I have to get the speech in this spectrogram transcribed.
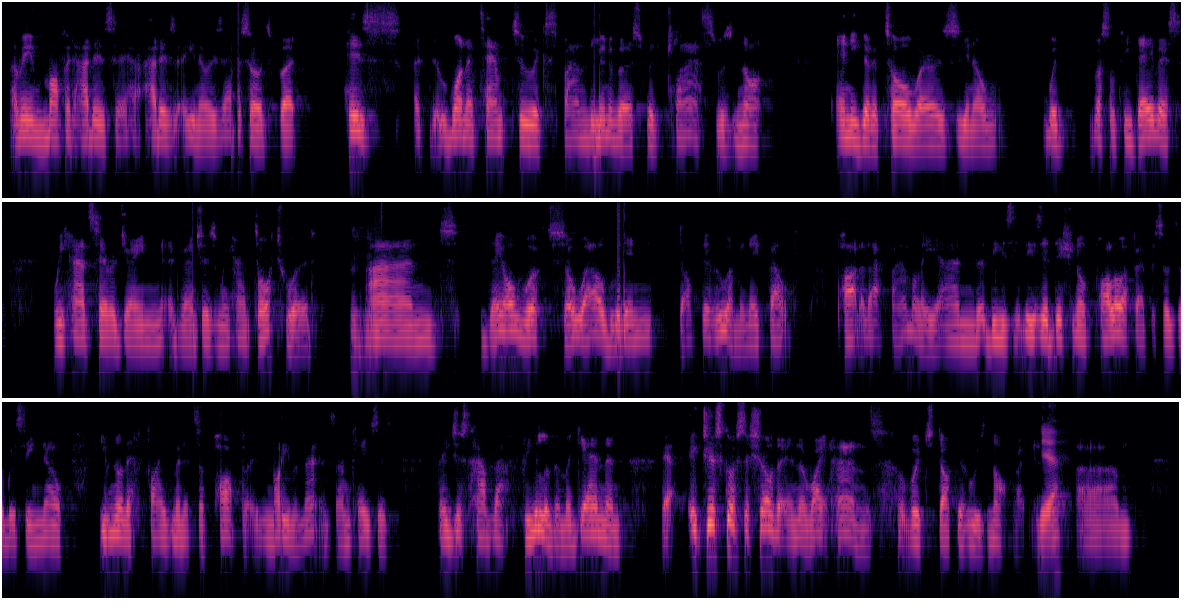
I mean, Moffat had his had his you know his episodes, but his uh, one attempt to expand the universe with class was not any good at all. Whereas you know with Russell T Davies, we had Sarah Jane Adventures and we had Torchwood, mm-hmm. and they all worked so well within Doctor Who. I mean, they felt part of that family. And these these additional follow up episodes that we're seeing now, even though they're five minutes a pop, not even that in some cases, they just have that feel of them again. And it just goes to show that in the right hands, which Doctor Who is not right now. Yeah. Um,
